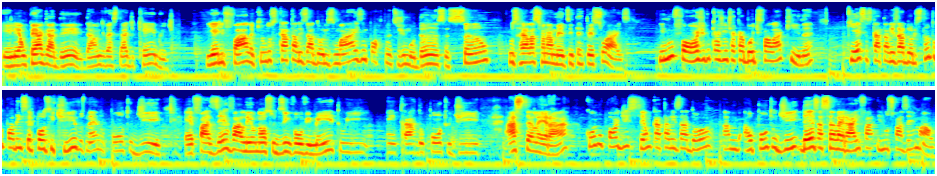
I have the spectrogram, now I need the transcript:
Ele é um PhD da Universidade de Cambridge e ele fala que um dos catalisadores mais importantes de mudanças são os relacionamentos interpessoais. E não foge do que a gente acabou de falar aqui, né? Que esses catalisadores tanto podem ser positivos, né, no ponto de é, fazer valer o nosso desenvolvimento e entrar do ponto de acelerar, como pode ser um catalisador ao ponto de desacelerar e, e nos fazer mal.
